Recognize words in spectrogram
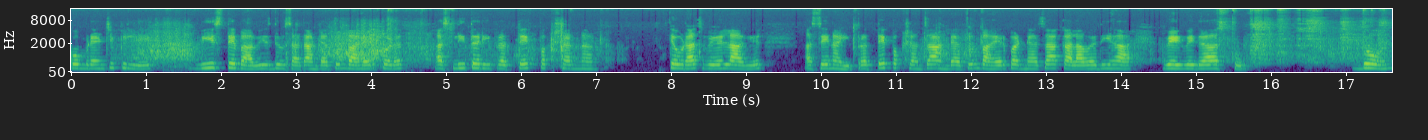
कोंबड्यांची पिल्ले वीस ते बावीस दिवसात अंड्यातून बाहेर पडत असली तरी प्रत्येक पक्ष्यांना तेवढाच वेळ लागेल असे नाही. प्रत्येक पक्ष्यांचा अंड्यातून बाहेर पडण्याचा कालावधी हा वेगवेगळा असतो. दोन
